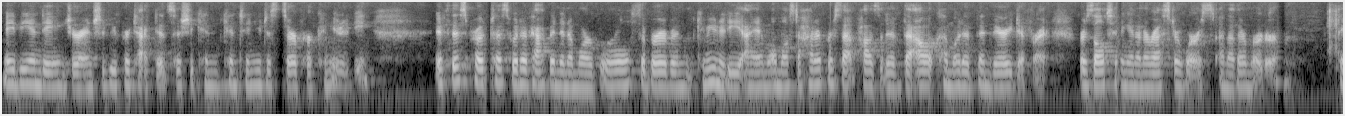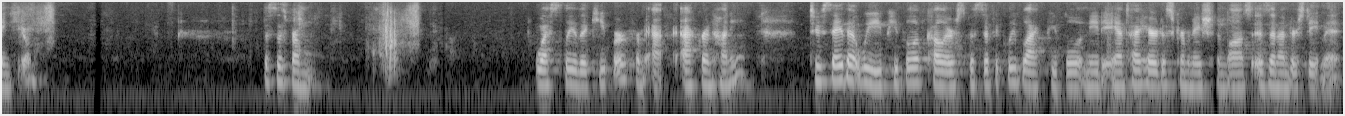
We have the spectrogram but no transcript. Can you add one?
may be in danger and should be protected so she can continue to serve her community. If this protest would have happened in a more rural suburban community, I am almost 100% positive the outcome would have been very different, resulting in an arrest or worse, another murder. Thank you. This is from Wesley the Keeper from Akron Honey. To say that we, people of color, specifically Black people, need anti hair discrimination laws is an understatement.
